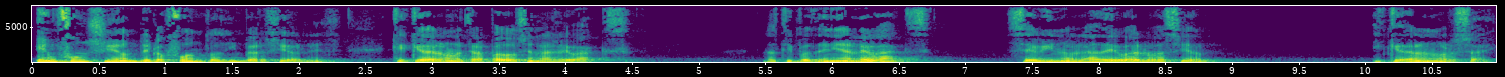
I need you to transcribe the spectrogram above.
en función de los fondos de inversiones que quedaron atrapados en las LEVAX. Los tipos tenían LEVAX, se vino la devaluación y quedaron en Orsay.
